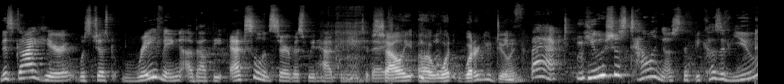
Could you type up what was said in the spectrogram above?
This guy here was just raving about the excellent service we'd had from you today. Sally, uh, what what are you doing? In fact, he was just telling us that because of you,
